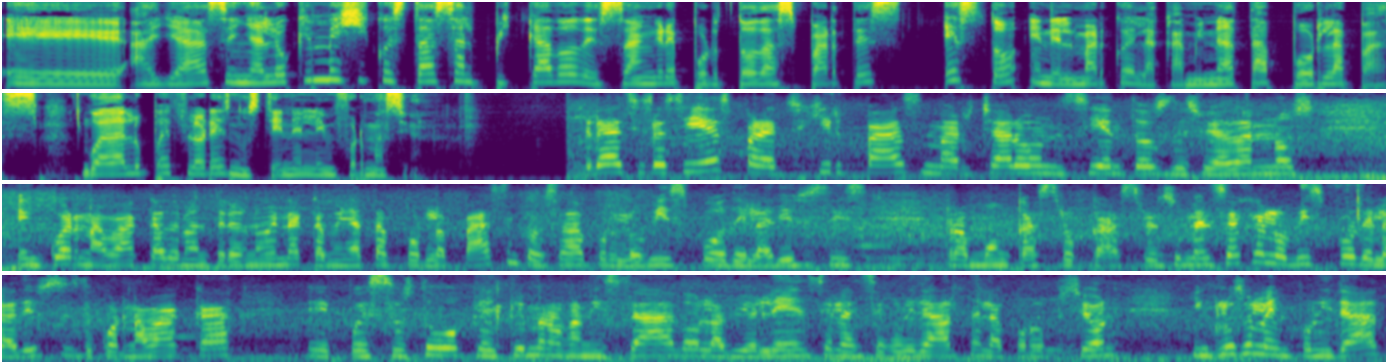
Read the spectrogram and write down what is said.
eh, allá señaló que México está salpicado de sangre por todas partes esto en el marco de la caminata por la paz. Guadalupe Flores nos tiene la información. Gracias. Así es, para exigir paz marcharon cientos de ciudadanos en Cuernavaca durante la novena caminata por la paz encabezada por el obispo de la diócesis Ramón Castro Castro. En su mensaje el obispo de la diócesis de Cuernavaca eh, pues sostuvo que el crimen organizado, la violencia, la inseguridad, la corrupción, incluso la impunidad,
